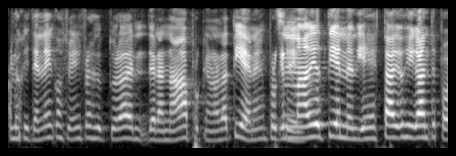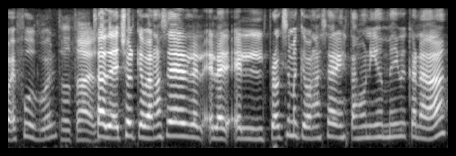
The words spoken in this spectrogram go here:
Los que tienen que construir infraestructura de, la nada porque no la tienen, porque nadie tiene 10 estadios gigantes para ver fútbol. Total. O sea, de hecho, el que van a hacer, el, el, el próximo que van a hacer en Estados Unidos, México y Canadá,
